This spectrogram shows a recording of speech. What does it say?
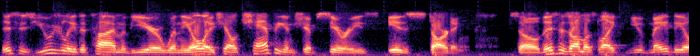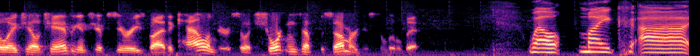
this is usually the time of year when the OHL Championship Series is starting. So this is almost like you've made the OHL Championship Series by the calendar, so it shortens up the summer just a little bit. Well, Mike, uh,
